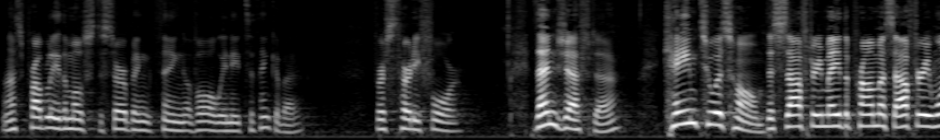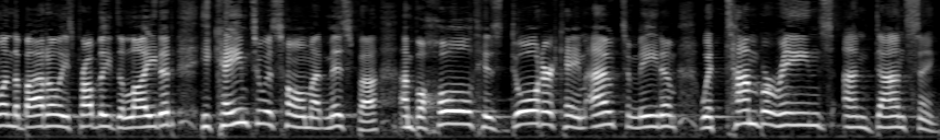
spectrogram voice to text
And that's probably the most disturbing thing of all we need to think about. Verse 34 Then Jephthah came to his home. This is after he made the promise, after he won the battle. He's probably delighted. He came to his home at Mizpah, and behold, his daughter came out to meet him with tambourines and dancing.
